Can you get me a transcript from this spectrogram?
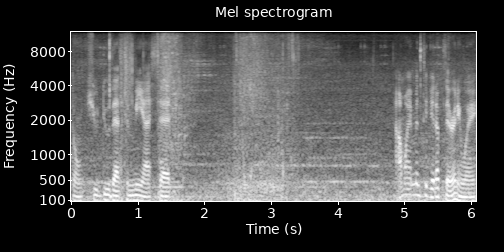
Don't you do that to me, I said. How am I meant to get up there anyway?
